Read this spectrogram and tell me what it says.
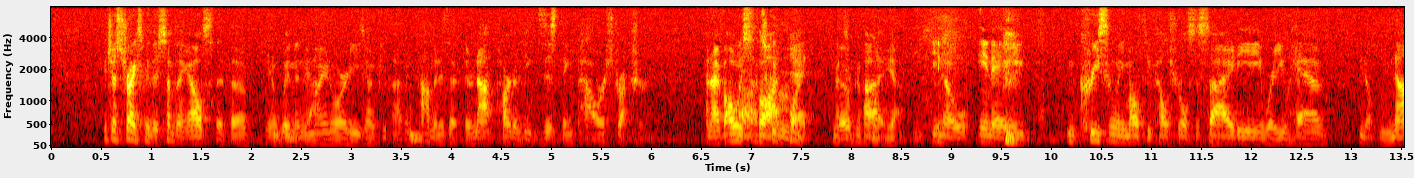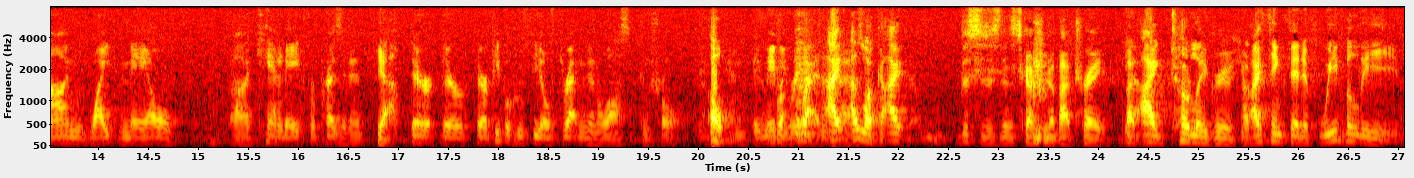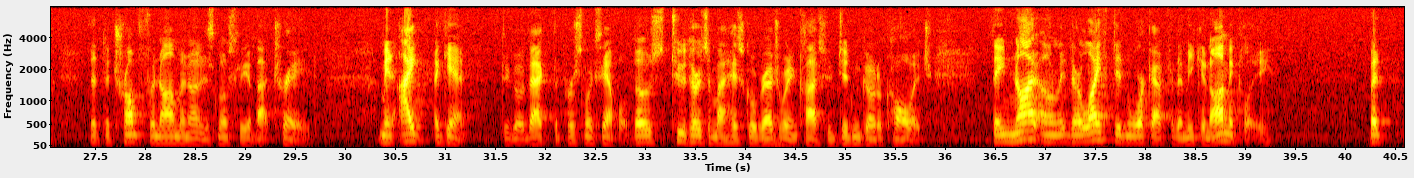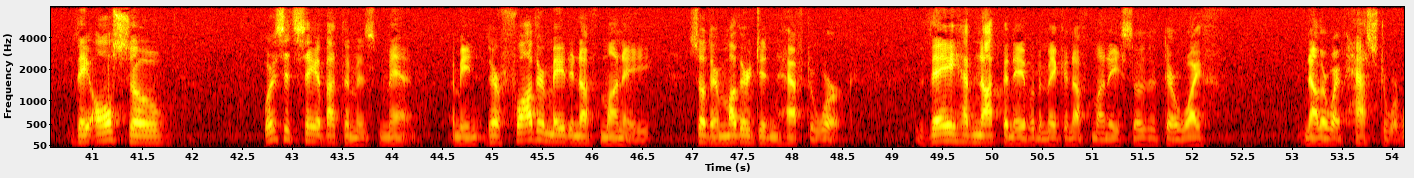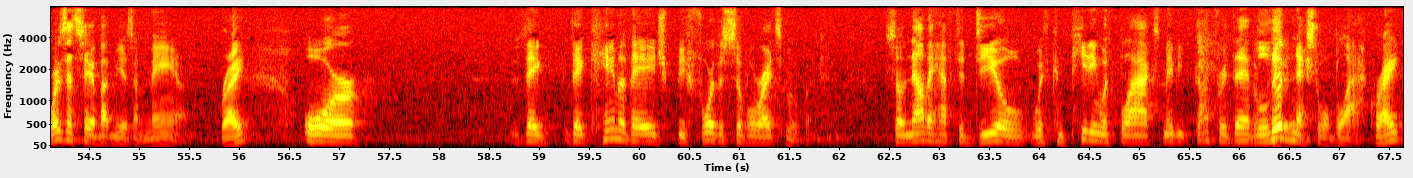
It just strikes me there's something else that the, you know, women, minorities, young people have in common is that they're not part of the existing power structure. And I've always Oh, thought that, point. That's a good uh, yeah. you know, in a increasingly multicultural society where you have, you know, non-white male uh, candidate for president. Yeah. There, there, there are people who feel threatened and a loss of control. Oh, And they may be right, reacting I, I, look. I, this is a discussion about trade, but Yeah. I totally agree with you. I think that if we believe that the Trump phenomenon is mostly about trade, I mean, I, again, to go back to the personal example, those two-thirds of my high school graduating class who didn't go to college, they not only, their life didn't work out for them economically, but they also, what does it say about them as men? I mean, their father made enough money so their mother didn't have to work. They have not been able to make enough money so that their wife, now their wife has to work. What does that say about me as a man, right? Or they, they came of age before the civil rights movement. So now they have to deal with competing with blacks. Maybe, God forbid, they have to live next to a black, right?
